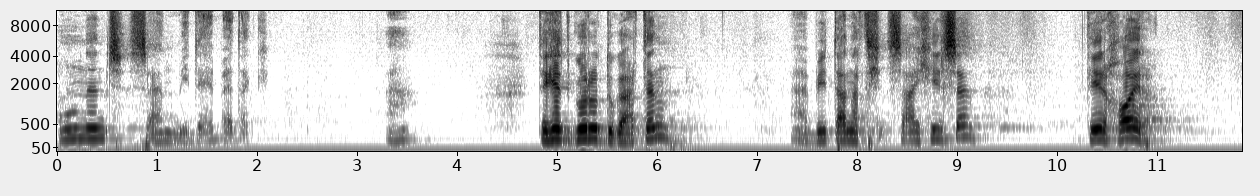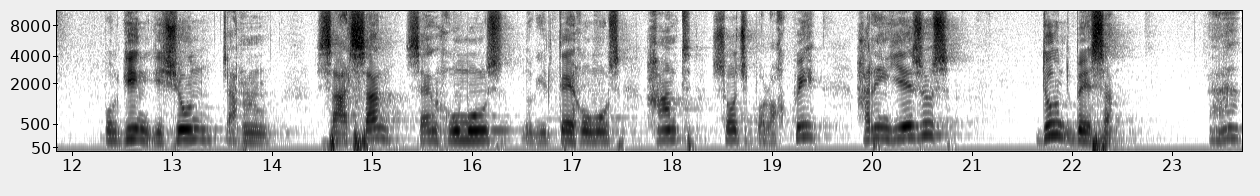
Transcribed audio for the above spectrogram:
үнэнч сайн мэдээ байдаг. А Тэгээд гурав дугаартан би танарт сайн хэлсэн тэр хоёр бүлгийн гишүүн жахан сарсан сайн хүмүүс нүгэлтэй хүмүүс хамт сууж болохгүй. Харин Есүс дүнд байсан. А?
